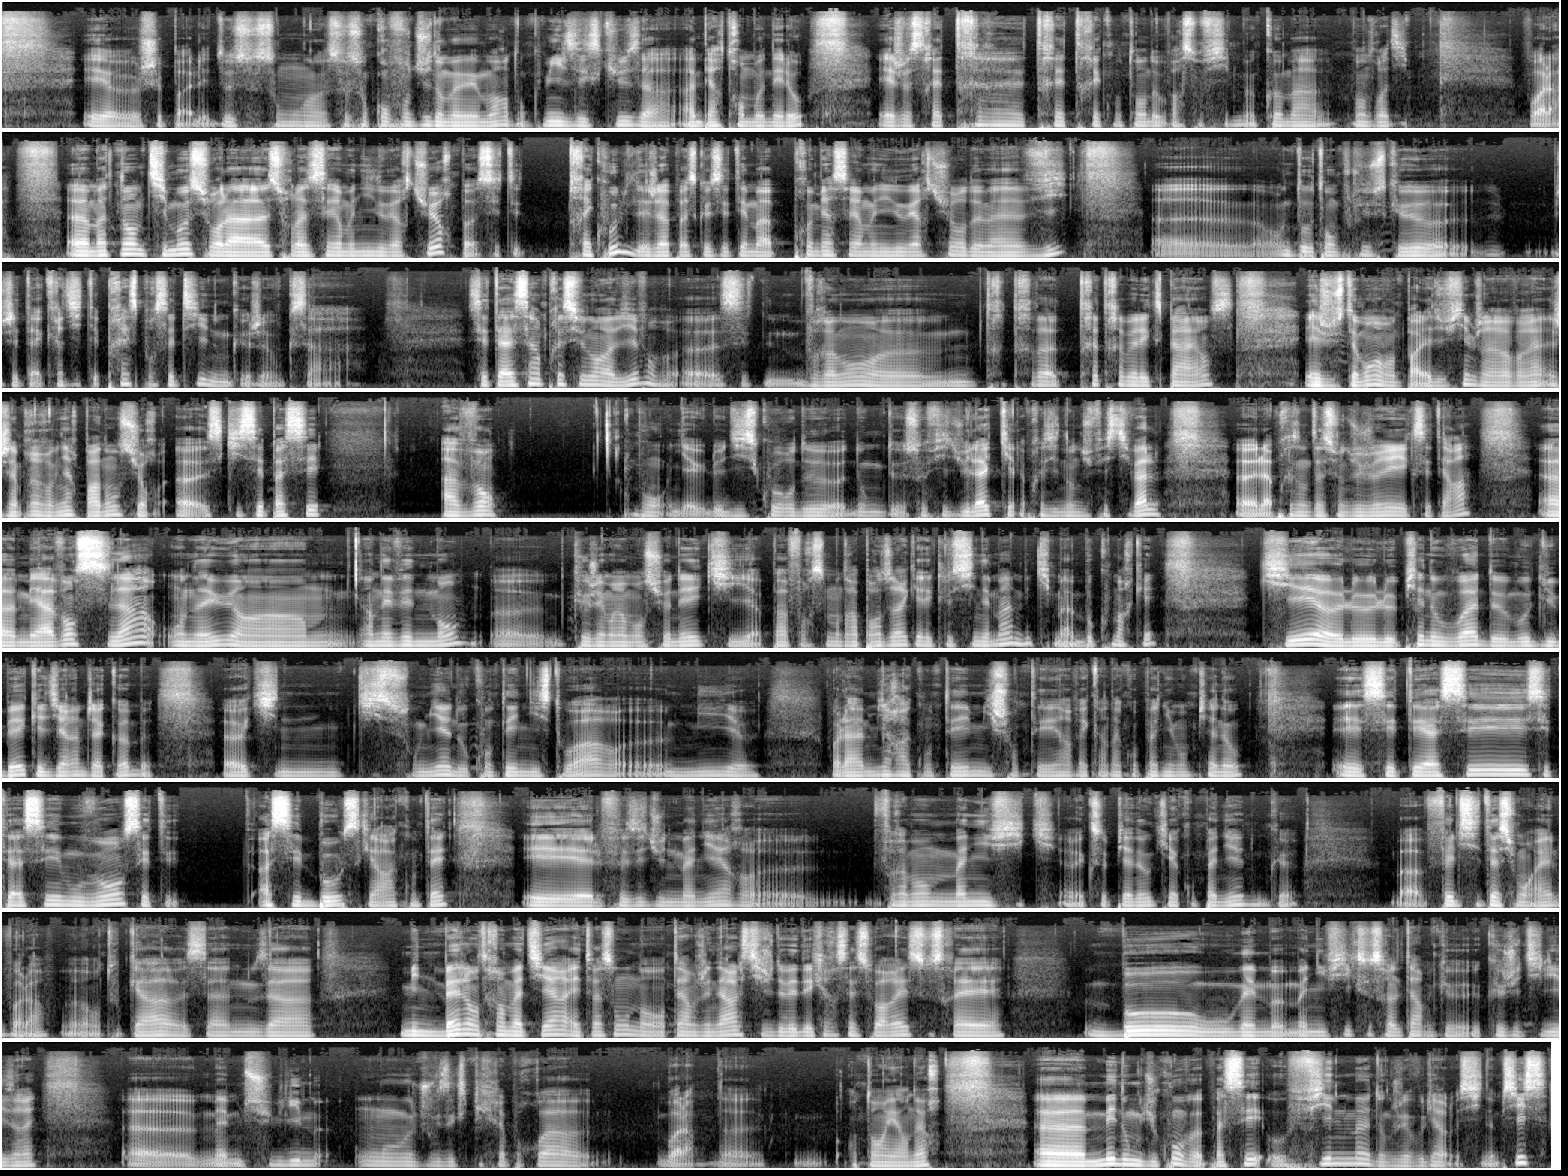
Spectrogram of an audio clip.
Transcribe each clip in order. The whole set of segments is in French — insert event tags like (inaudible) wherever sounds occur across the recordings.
Et euh, je sais pas, les deux se sont, confondus dans ma mémoire, donc mille excuses à, Bertrand Bonello. Et je serais très, très, très content de voir son film Coma vendredi. Voilà. Maintenant, un petit mot sur la, sur la cérémonie d'ouverture. Bah, c'était très cool déjà parce que c'était ma première cérémonie d'ouverture de ma vie. Euh, D'autant plus que euh, j'étais accrédité presse pour celle-ci, donc euh, j'avoue que ça. C'était assez impressionnant à vivre. C'est vraiment une très, très, très belle expérience. Et justement, avant de parler du film, j'aimerais revenir pardon, sur ce qui s'est passé avant Bon, il y a eu le discours de, donc de Sophie Dulac, qui est la présidente du festival, euh, la présentation du jury, etc. Euh, mais avant cela, on a eu un, événement euh, que j'aimerais mentionner, qui n'a pas forcément de rapport direct avec le cinéma, mais qui m'a beaucoup marqué, qui est le, piano-voix de Maud Lubeck et d'Irene Jacob, qui, qui sont mis à nous conter une histoire, mi, voilà, mi-racontée, mi-chantée, avec un accompagnement piano. Et c'était assez, assez émouvant, c'était assez beau ce qu'elle racontait. Et elle faisait d'une manière euh, vraiment magnifique avec ce piano qui accompagnait. Donc euh, bah, félicitations à elle voilà. Euh, en tout cas ça nous a mis une belle entrée en matière. Et de toute façon en termes généraux si je devais décrire ces soirées ce serait beau ou même magnifique ce serait le terme que, que j'utiliserais. Même sublime on- je vous expliquerai pourquoi voilà en temps et en heure. Mais donc du coup on va passer au film. Donc je vais vous lire le synopsis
